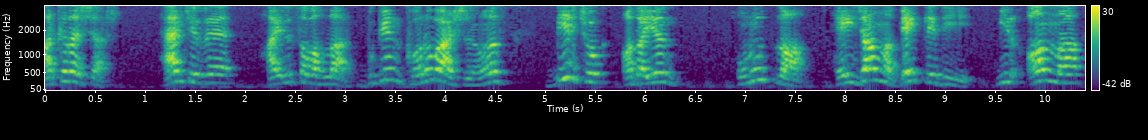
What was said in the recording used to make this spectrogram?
Arkadaşlar, herkese hayırlı sabahlar. Bugün konu başlığımız birçok adayın umutla, heyecanla beklediği bir anla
